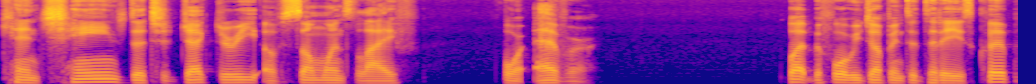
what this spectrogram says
can change the trajectory of someone's life forever. But before we jump into today's clip,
